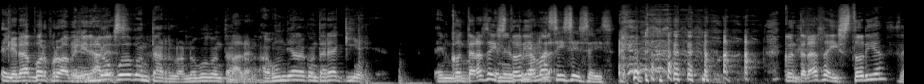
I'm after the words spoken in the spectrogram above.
Que era por probabilidades. No puedo contarlo, no puedo contarlo. Vale. Algún día lo contaré aquí. En, ¿Contarás la en historia? el programa La- 666. Contarás la historia Sí.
